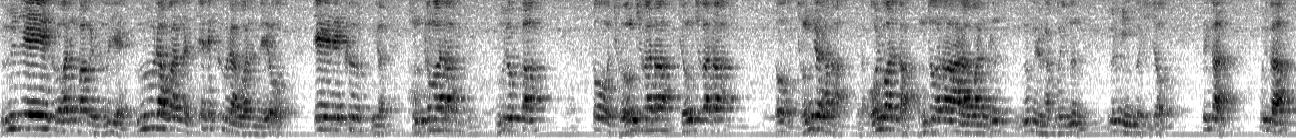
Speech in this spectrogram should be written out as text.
의에 거하는 바 그래서 의에. 의라고 하는 건 째데크라고 하는데요. 째데크, 그러니까 공평하다, 의롭다, 또 정직하다, 정직하다, 또 정결하다, 그러니까 올바르다, 공정하다라고 하는 그런 의미를 갖고 있는 의미인 것이죠. 그러니까 우리가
